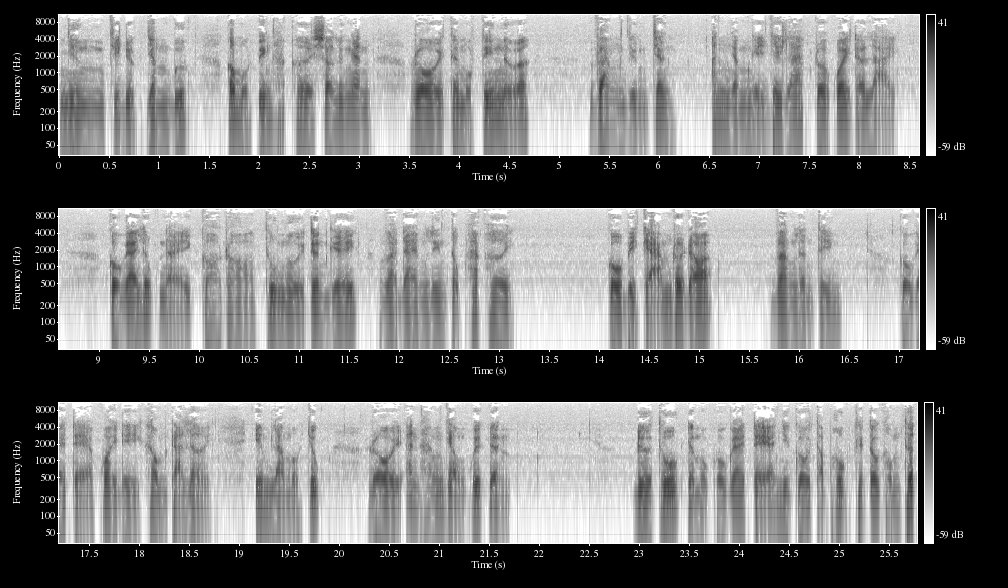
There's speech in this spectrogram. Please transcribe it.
Nhưng chỉ được dăm bước, có một tiếng hắt hơi sau lưng anh, rồi thêm một tiếng nữa. Văn dừng chân, anh ngẫm nghĩ giây lát rồi quay trở lại. Cô gái lúc nãy co ro thu người trên ghế và đang liên tục hắt hơi. Cô bị cảm rồi đó. Văn lên tiếng. Cô gái trẻ quay đi không trả lời, im lặng một chút, rồi anh hắn giọng quyết định. Đưa thuốc để một cô gái trẻ như cô tập hút thì tôi không thích,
